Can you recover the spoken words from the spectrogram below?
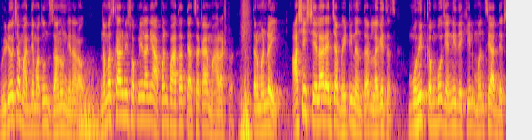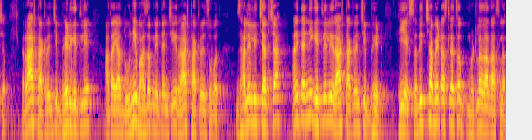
व्हिडिओच्या माध्यमातून जाणून घेणार आहोत. नमस्कार मी स्वप्नील आणि आपण पाहतात त्याचं काय महाराष्ट्र. तर मंडळी आशिष शेलार यांच्या भेटीनंतर लगेचच मोहित कंबोज यांनी देखील मनसे अध्यक्ष राज ठाकरेंची भेट घेतली आहे. आता या दोन्ही भाजप नेत्यांची राज ठाकरेंसोबत झालेली चर्चा आणि त्यांनी घेतलेली राज ठाकरेंची भेट ही एक सदिच्छा भेट असल्याचं म्हटलं जात असलं.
